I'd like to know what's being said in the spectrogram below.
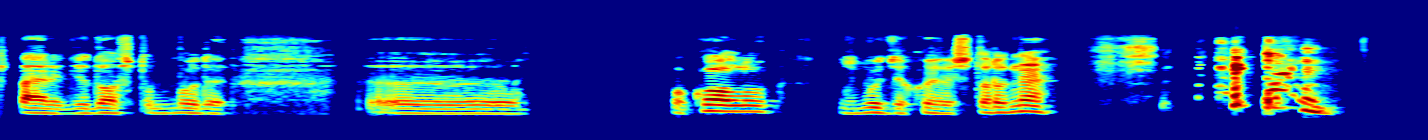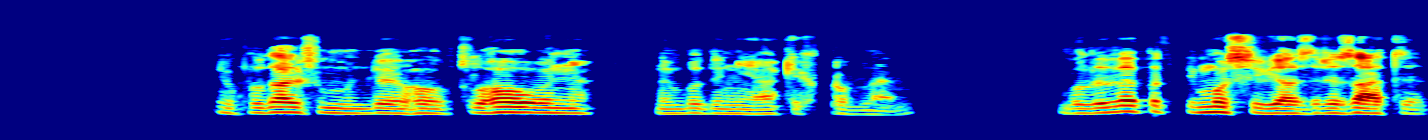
Спереді доступ буде е, по колу з будь-якої сторони. І в подальшому для його обслуговування не буде ніяких проблем. Були випадки, мусив я зрізати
